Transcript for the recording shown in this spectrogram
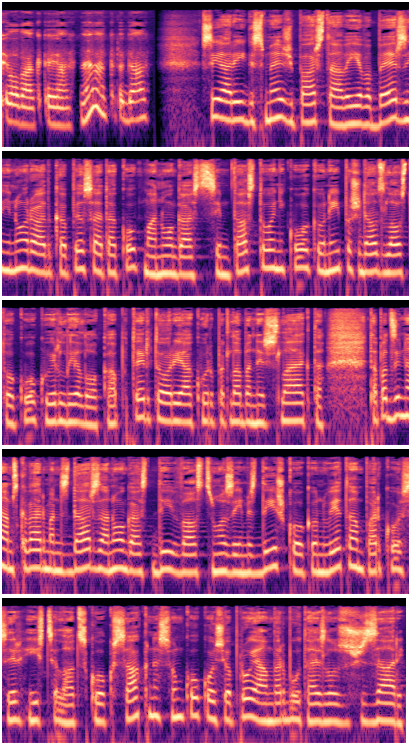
cilvēki tajās neatradās. Sijā Rīgas meža pārstāve Ieva Bērziņa norāda, ka pilsētā kopumā nogāzt 108 koki un īpaši daudz lausto koku ir lielo kapu teritorijā, kur pat laban ir slēgta. Tāpat zināms, ka Vērmanas dārzā nogāzt divi valsts nozīmes dīškoki un vietām parkos ir izcilātas koku saknes un kokos joprojām var būt aizlūzuši zāri.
